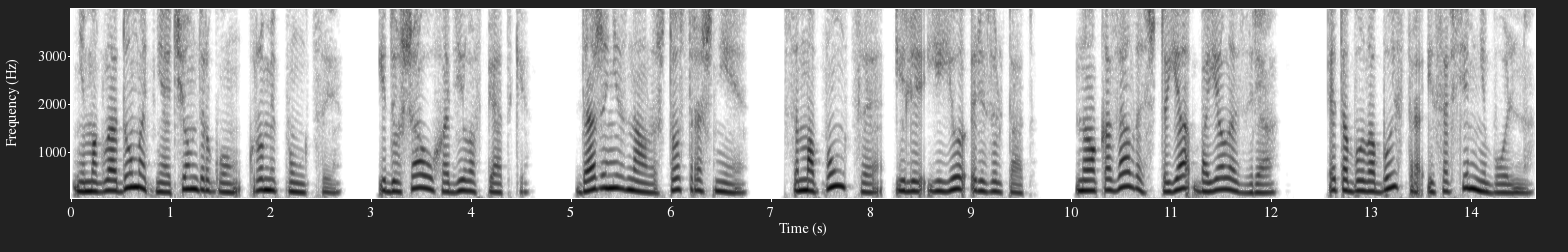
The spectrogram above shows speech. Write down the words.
Не могла думать ни о чем другом, кроме пункции. И душа уходила в пятки. Даже не знала, что страшнее, сама пункция или ее результат. Но оказалось, что я боялась зря. Это было быстро и совсем не больно.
